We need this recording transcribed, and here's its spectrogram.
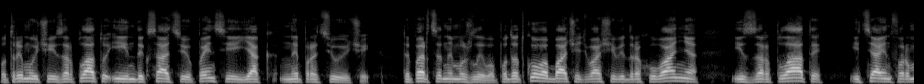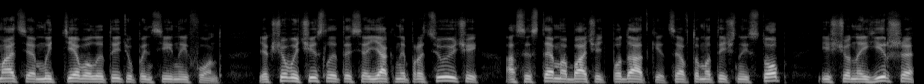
отримуючи і зарплату і індексацію пенсії як непрацюючий. Тепер це неможливо. Податкова бачить ваші відрахування із зарплати, і ця інформація миттєво летить у пенсійний фонд. Якщо ви числитеся як непрацюючий, а система бачить податки, це автоматичний стоп. І що найгірше,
